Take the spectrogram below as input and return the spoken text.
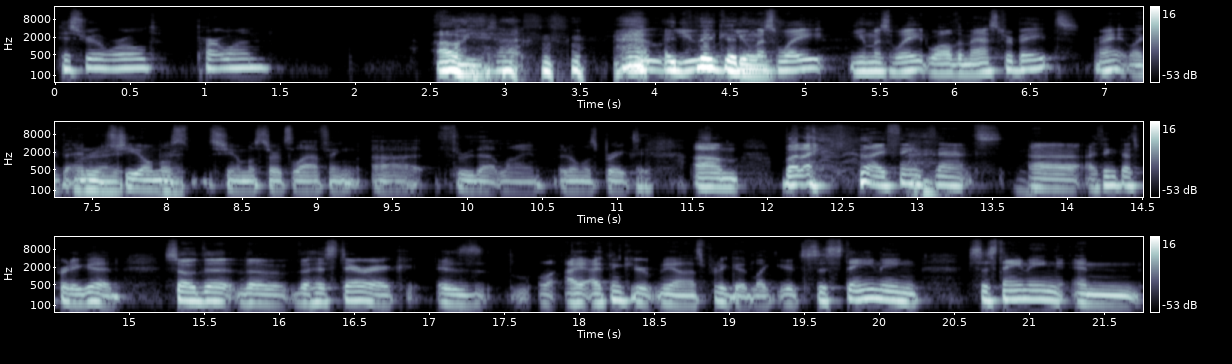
History of the World Part One? Oh yeah, You I you, you is. must wait. You must wait while the masturbates, right? Like, the, and Right, she almost she almost starts laughing uh, through that line. It almost breaks. Um, but I I think that's uh, I think that's pretty good. So the the the hysteric is I, I think you're yeah that's pretty good. Like it's sustaining sustaining an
